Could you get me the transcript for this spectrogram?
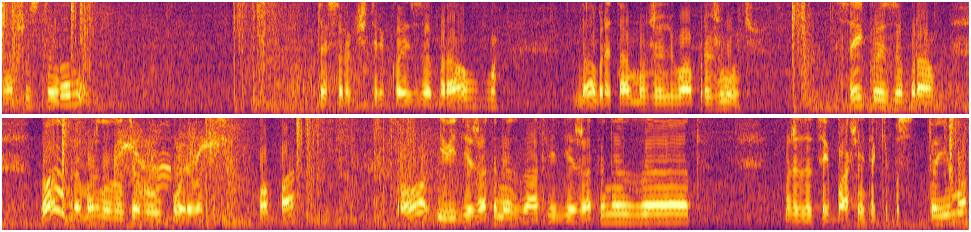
В нашу сторону. Т-44 когось забрав. Добре, там може льва прижмуть. Цей когось забрав. Добре, можна на цього упорюватися. Опа. О, і від'їжджати назад, від'їжджати назад. Може за цей башню так і постоїмо.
